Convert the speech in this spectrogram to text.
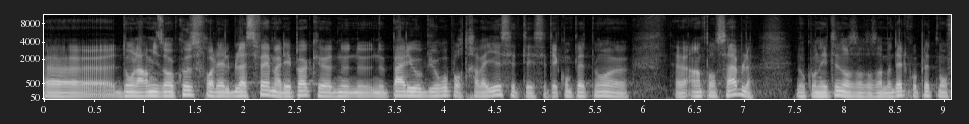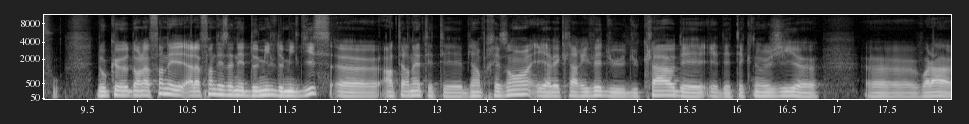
euh, dont la remise en cause frôlait le blasphème. À l'époque, ne, pas aller au bureau pour travailler, c'était complètement impensable. Donc on était dans un, modèle complètement fou. Donc à la fin des années 2000-2010, euh, Internet était bien présent et avec l'arrivée du, cloud et, des technologies voilà,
